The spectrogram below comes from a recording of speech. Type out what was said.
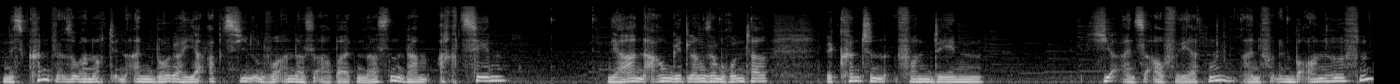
Und jetzt könnten wir sogar noch den einen Bürger hier abziehen und woanders arbeiten lassen. Wir haben 18. Ja, Nahrung geht langsam runter. Wir könnten von den hier eins aufwerten, einen von den Bauernhöfen.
